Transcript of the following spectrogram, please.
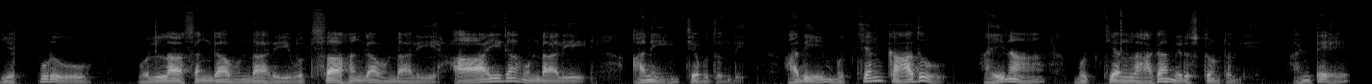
ఎప్పుడు ఉల్లాసంగా ఉండాలి ఉత్సాహంగా ఉండాలి హాయిగా ఉండాలి అని చెబుతుంది. అది ముత్యం కాదు అయినా ముత్యంలాగా మెరుస్తుంటుంది. అంటే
